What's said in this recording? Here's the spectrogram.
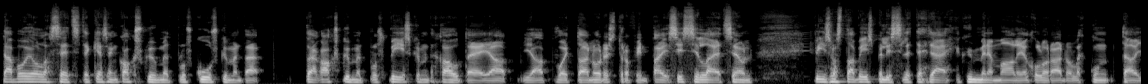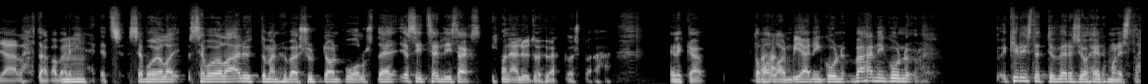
tämä voi olla se, että se tekee sen 20 plus 60 tai 20 plus 50 kauteen ja, ja voittaa Norristrofin, tai siis sillä että se on 5 vastaan 5 pelissä sille tehdään ehkä 10 maalia Coloradolle, kun tämä on jäällä, tämä kaveri. Mm. Et se, voi olla, se voi olla älyttömän hyvä shutdown-puolustaja, ja sitten sen lisäksi ihan älytön hyökkäyspäähän. Eli tavallaan vähän. jää niin kuin, vähän niin kuin kiristetty versio Hedmanista.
